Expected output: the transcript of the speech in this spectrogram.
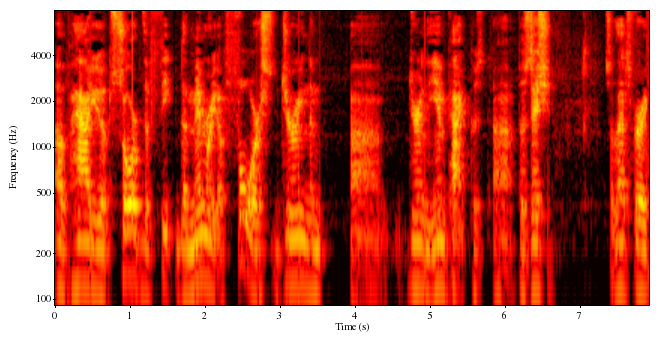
of how you absorb the the memory of force during the uh, during the impact pos uh, position. So that's very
